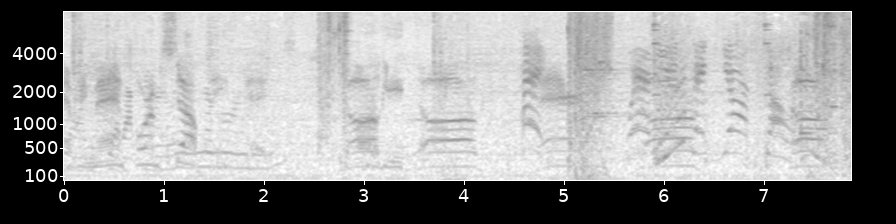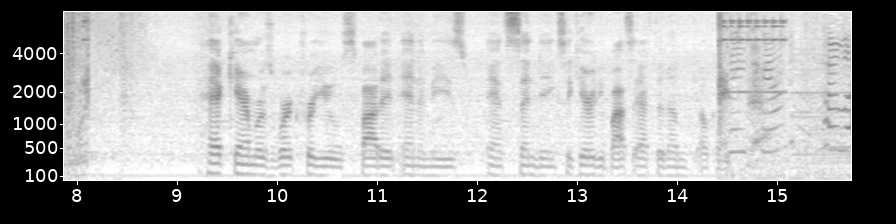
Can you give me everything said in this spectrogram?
Every man for himself these days. Dog eat dog. Hack cameras work for you, spotted enemies, and sending security bots after them. Okay. Hello?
